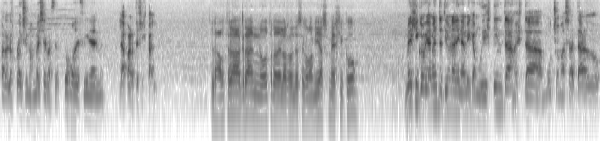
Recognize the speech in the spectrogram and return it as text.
para los próximos meses va a ser cómo definen la parte fiscal. La otra gran, otra de las grandes economías, México. México obviamente tiene una dinámica muy distinta, está mucho más atado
